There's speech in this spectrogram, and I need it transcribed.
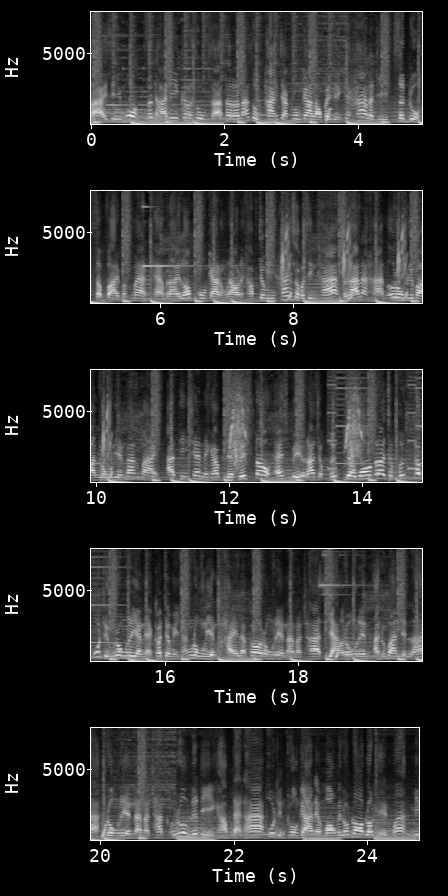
สายสีม่วง สถานีกระทรวงสาธารณสุขห่างจากโครงการเราไปเพียงแค่ 5 นาที สะดวกสบายมากๆแถมรายรอบโครงการของเรานะครับจะมีห้างสรรพสินค้า ร้านอาหารโรงพยาบาลโรงเรียนมากมาย อาทิเช่นนะครับ The Crystal SB ราชพฤกษ์ The Walk ราชพฤกษ์ถ้าพูดถึงโรงเรียนเนี่ยก็จะมีทั้งโรงเรียนไทย แล้วก็โรงเรียนนานาชาติ อย่างโรงเรียนอนุบาลเด่นล่า โรงเรียนนานาชาติ ร่วมฤดีครับแต่ถ้าพูดถึงโครงการเนี่ยมองไปรอบๆ เราจะเห็นว่ามี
